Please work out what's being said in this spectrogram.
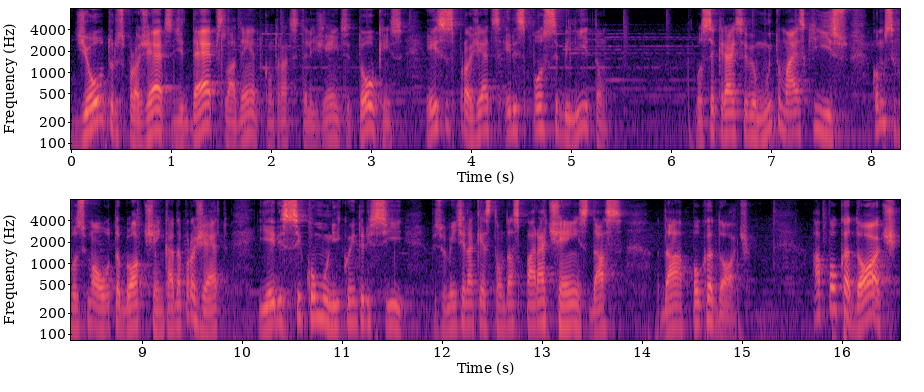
de outros projetos, de dApps lá dentro, contratos inteligentes e tokens, esses projetos eles possibilitam você criar e receber muito mais que isso, como se fosse uma outra blockchain em cada projeto, e eles se comunicam entre si, principalmente na questão das parachains, das, da Polkadot. A Polkadot,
